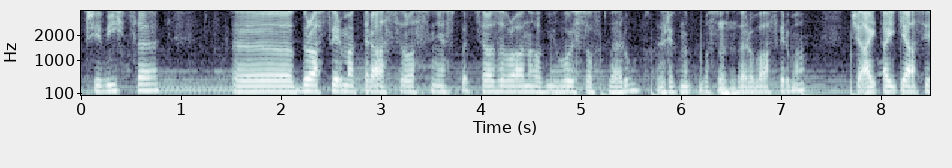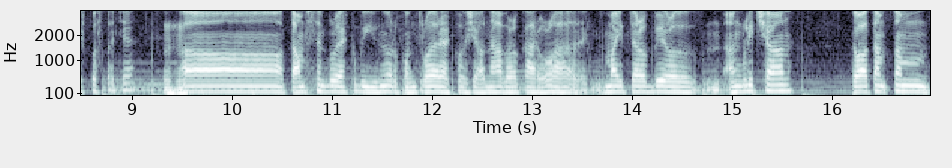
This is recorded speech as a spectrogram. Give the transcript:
při výšce, e, byla firma, která se vlastně specializovala na vývoj softwaru, řeknu, byla mhm. softwarová mm-hmm. firma že IT asi v podstatě. Mm-hmm. A tam jsem byl jakoby junior kontroler, jako žádná velká rola. Majitel byl angličan, jo, a tam, tam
